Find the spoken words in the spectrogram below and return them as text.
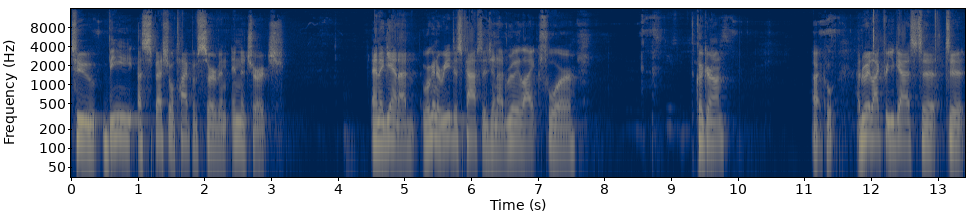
to be a special type of servant in the church. And again, I'd, we're going to read this passage, and I'd really like for clicker on. All right, cool. I'd really like for you guys to, to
